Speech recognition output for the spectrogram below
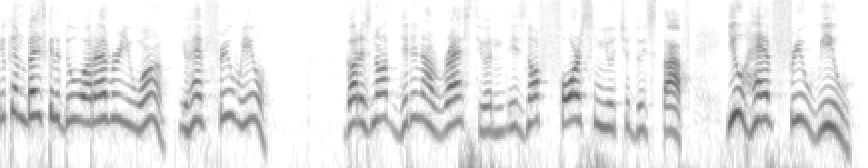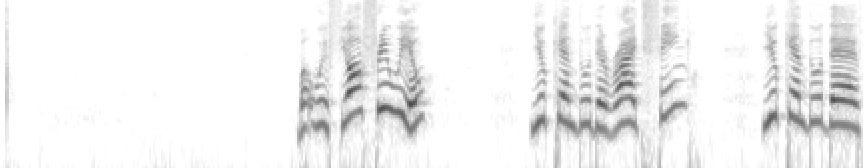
You can basically do whatever you want. You have free will. God is not didn't arrest you and is not forcing you to do stuff. You have free will. But with your free will, you can do the right thing. You can do the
